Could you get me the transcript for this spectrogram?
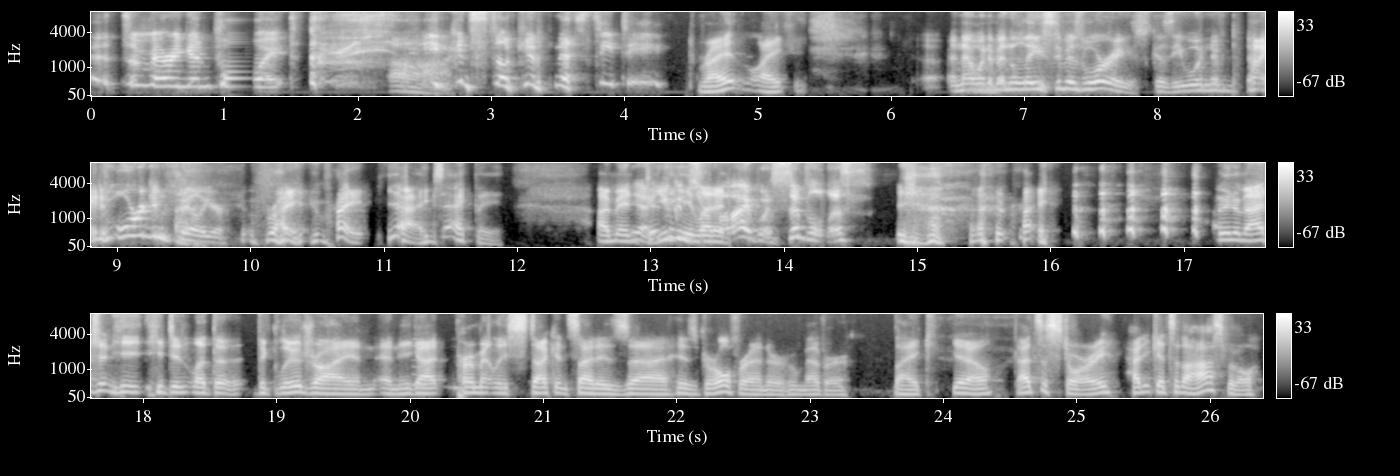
It's a very good point. Oh. you can still get an STD, Right? Like, and that would have been the least of his worries because he wouldn't have died of organ failure. right, right. Yeah, exactly. I mean, yeah, you can let it. survive with syphilis. Yeah, right. I mean, imagine he he didn't let the the glue dry and and he got permanently stuck inside his uh his girlfriend or whomever. Like, you know, that's a story. How do you get to the hospital?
